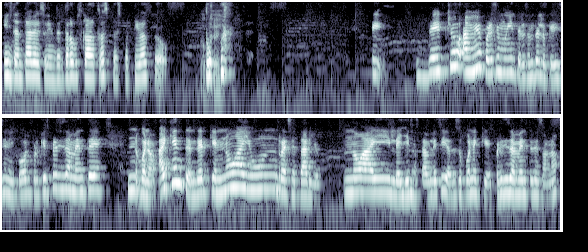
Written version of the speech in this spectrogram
intentar eso, intentar buscar otras perspectivas, pero Sí, de hecho, a mí me parece muy interesante lo que dice Nicole, porque es precisamente, bueno, hay que entender que no hay un recetario, no hay leyes establecidas, se supone que precisamente es eso, ¿no?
